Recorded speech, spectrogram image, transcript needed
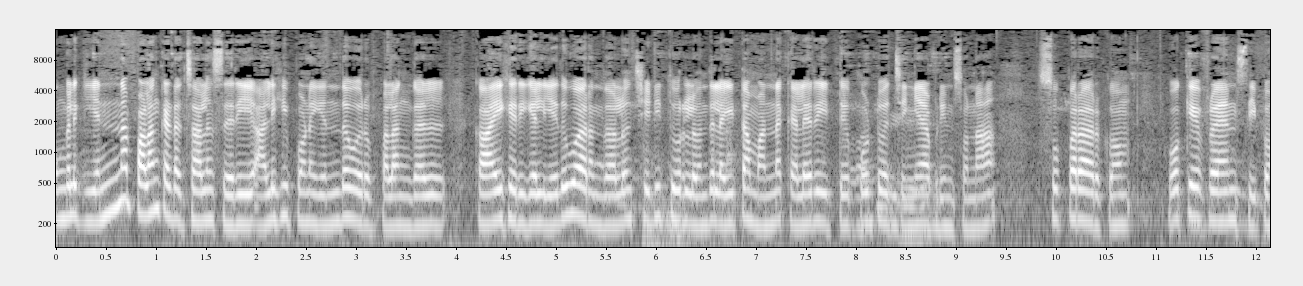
உங்களுக்கு என்ன பழம் கிடைச்சாலும் சரி அழுகி போன எந்த ஒரு பழங்கள் காய்கறிகள் எதுவாக இருந்தாலும் செடி தூரில் வந்து லைட்டாக மண்ணை கிளறிட்டு போட்டு வச்சிங்க அப்படின்னு சொன்னால் சூப்பராக இருக்கும். ஓகே ஃப்ரெண்ட்ஸ் இப்போ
